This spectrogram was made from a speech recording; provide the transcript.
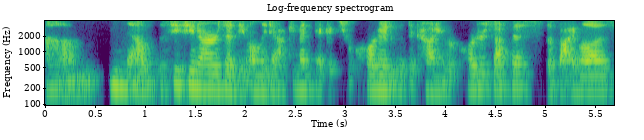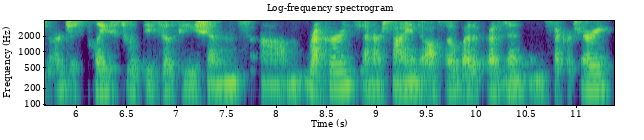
Um, now, the CCNRs are the only document that gets recorded with the county recorder's office. The bylaws are just placed with the association's um, records and are signed also by the president and the secretary.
